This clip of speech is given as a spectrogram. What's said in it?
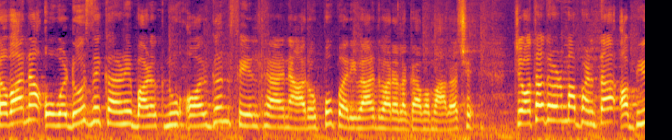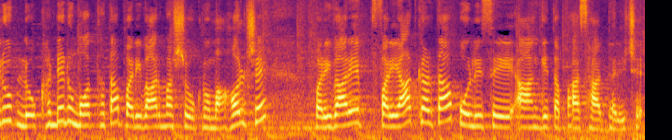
દવાના ઓવરડોઝને કારણે બાળકનું ઓર્ગન ફેલ થયાના આરોપો પરિવાર દ્વારા લગાવવામાં આવ્યા છે. ચોથા ધોરણમાં ભણતા અભિરૂપ લોખંડેનું મોત થતાં પરિવારમાં શોકનો માહોલ છે. પરિવારે ફરિયાદ કરતા પોલીસે આ અંગે તપાસ હાથ ધરી છે.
